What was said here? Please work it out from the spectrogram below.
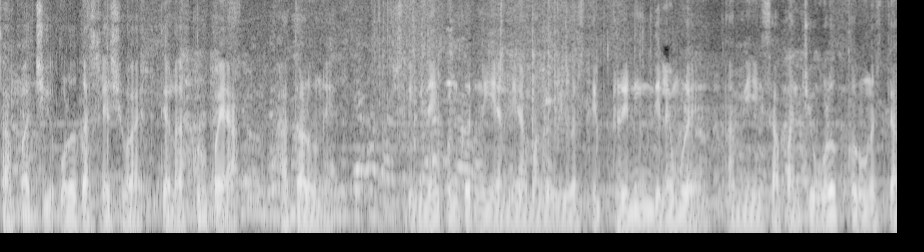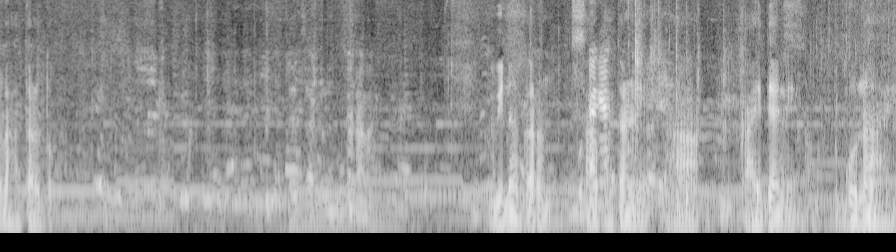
सापाची ओळख असल्याशिवाय त्याला कृपया हाताळू नये. श्री विनय कुलकर्णी यांनी आम्हाला व्यवस्थित ट्रेनिंग दिल्यामुळे आम्ही सापांची ओळख करूनच त्याला हाताळतो. विनाकारण साप हाताळणे हा कायद्याने गुन्हा आहे.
